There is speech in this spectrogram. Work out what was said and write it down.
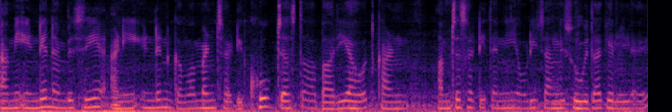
आम्ही इंडियन एम्बेसी आणि इंडियन गव्हर्मेंटसाठी खूप जास्त आभारी आहोत. कारण आमच्यासाठी त्यांनी एवढी चांगली सुविधा केलेली आहे.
